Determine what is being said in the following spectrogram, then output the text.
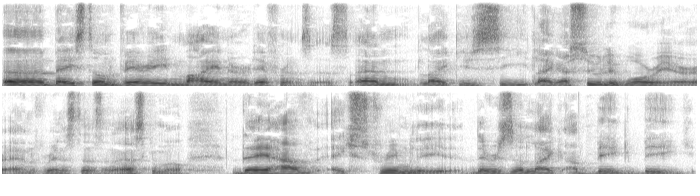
uh, based on very minor differences. And like you see, like a Zulu warrior and, for instance, an Eskimo, they have extremely, there is a, like a big, big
